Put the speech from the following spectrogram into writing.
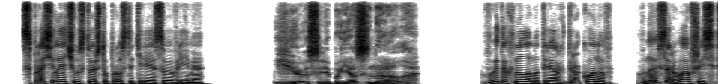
— спросил я, чувствуя, что просто теряю свое время. «Если бы я знала...» Выдохнула матриарх драконов, вновь сорвавшись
